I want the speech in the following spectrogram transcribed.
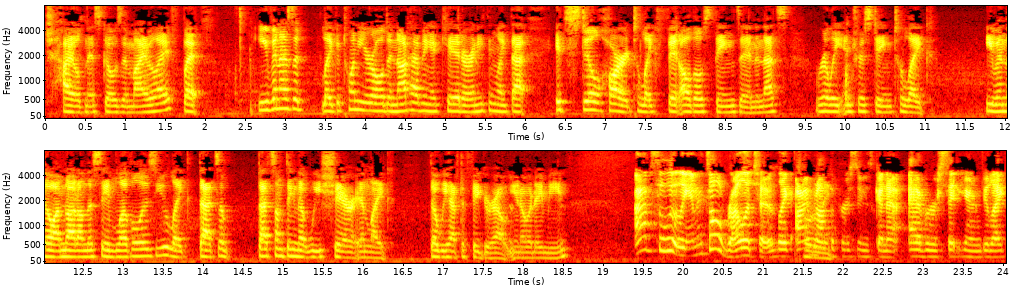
childness goes in my life. But even as a like a 20 year old and not having a kid or anything like that, it's still hard to like fit all those things in, and that's really interesting to like. Even though I'm not on the same level as you, like that's a that's something that we share and like that we have to figure out. You know what I mean? Absolutely, and it's all relative. Like I'm not the person who's gonna ever sit here and be like,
